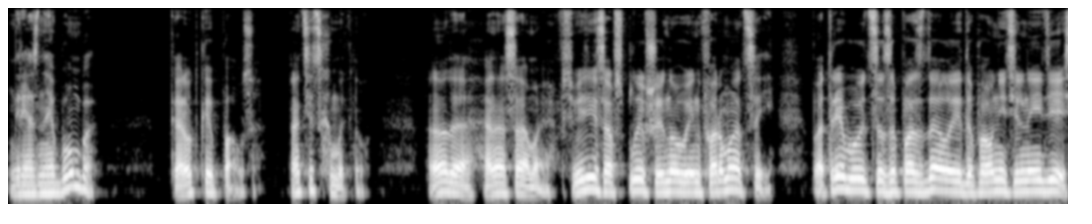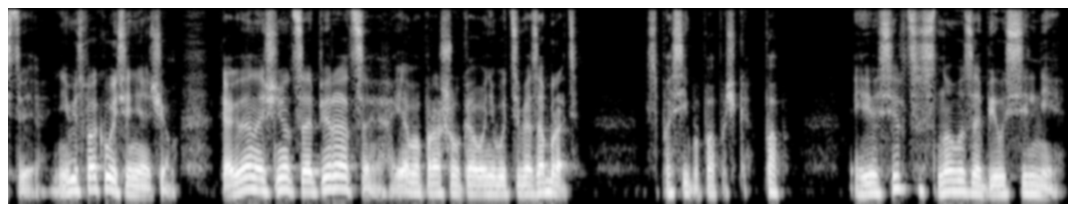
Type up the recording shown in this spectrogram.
«Грязная бомба?» Короткая пауза. Отец хмыкнул. «Ну да, она самая. В связи со всплывшей новой информацией потребуются запоздалые дополнительные действия. Не беспокойся ни о чем. Когда начнется операция, я попрошу кого-нибудь тебя забрать». «Спасибо, папочка. Пап». Ее сердце снова забилось сильнее.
